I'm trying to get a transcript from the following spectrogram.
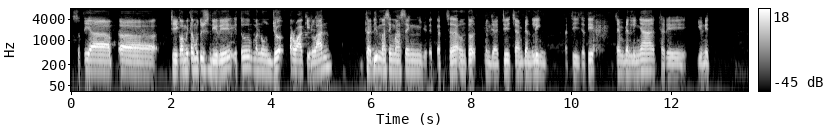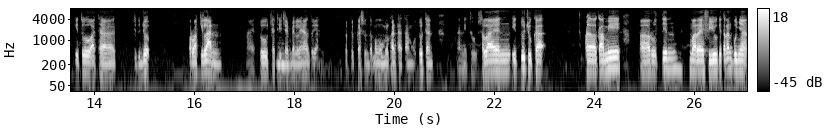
setiap uh, di komite mutu sendiri itu menunjuk perwakilan dari masing-masing unit kerja untuk menjadi champion link tadi. Jadi champion linknya dari unit itu ada ditunjuk perwakilan. Nah itu jadi hmm. champion link untuk yang bertugas untuk mengumpulkan data mutu dan dan itu. Selain itu juga uh, kami uh, rutin mereview. Kita kan punya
